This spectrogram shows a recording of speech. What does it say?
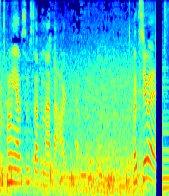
It's And we have some stuff in that bag. Let's do it.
